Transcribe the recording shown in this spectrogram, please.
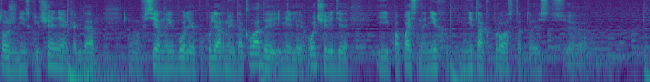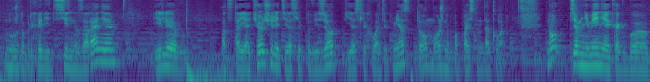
тоже не исключение, когда все наиболее популярные доклады имели очереди, и попасть на них не так просто. То есть э, нужно приходить сильно заранее или отстоять очередь, если повезет, если хватит мест, то можно попасть на доклад. Но, тем не менее, как бы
